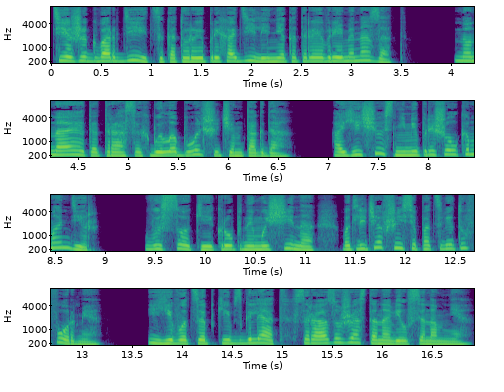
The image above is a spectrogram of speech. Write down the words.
те же гвардейцы, которые приходили некоторое время назад. Но на этот раз их было больше, чем тогда. А еще с ними пришел командир. Высокий и крупный мужчина, в отличавшейся по цвету форме. И его цепкий взгляд сразу же остановился на мне.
